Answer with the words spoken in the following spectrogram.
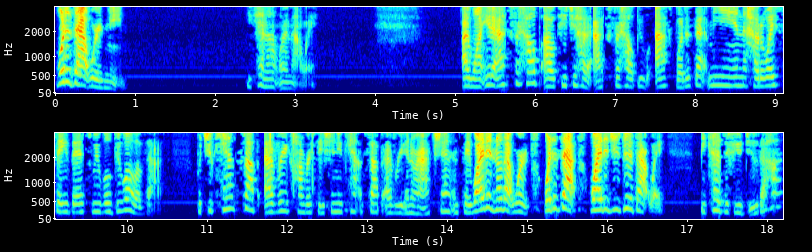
What does that word mean?" You cannot learn that way. I want you to ask for help. I'll teach you how to ask for help. You will ask, what does that mean? How do I say this? We will do all of that. But you can't stop every conversation. You can't stop every interaction and say, well, I didn't know that word. What is that? Why did you do it that way? Because if you do that,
